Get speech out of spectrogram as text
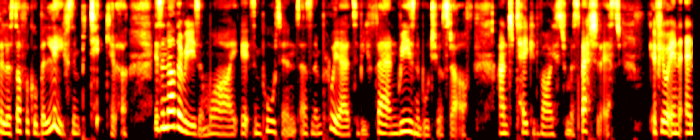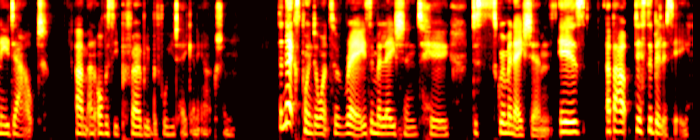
philosophical beliefs in particular is another reason why it's important as an employer to be fair and reasonable to your staff and to take advice from a specialist if you're in any doubt, um, and obviously, preferably before you take any action. The next point I want to raise in relation to discrimination is about disability.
